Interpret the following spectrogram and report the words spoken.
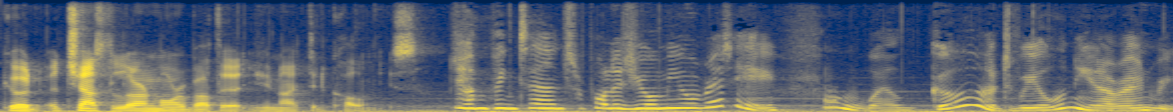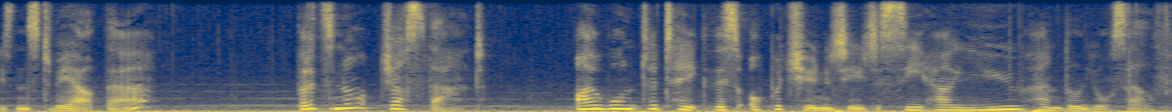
good. A chance to learn more about the United Colonies. Jumping to anthropology on me already? Oh, well, good. We all need our own reasons to be out there. But it's not just that. I want to take this opportunity to see how you handle yourself,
